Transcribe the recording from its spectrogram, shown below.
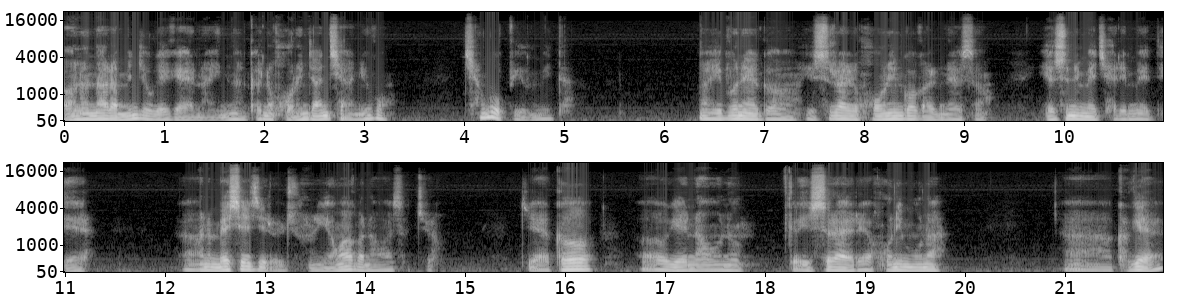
어느 나라 민족에게나 있는 그런 혼인잔치 아니고 천국 비유입니다. 아, 이번에 그 이스라엘 혼인과 관련해서 예수님의 재림에 대해 하는 메시지를 주는 영화가 나왔었죠. 이제 그, 거기에 나오는 그 이스라엘의 혼인 문화, 아, 그게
